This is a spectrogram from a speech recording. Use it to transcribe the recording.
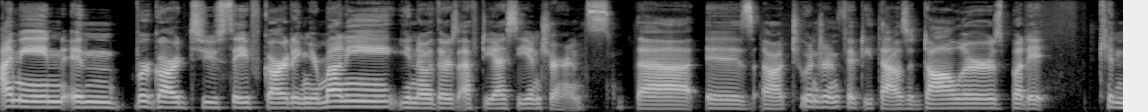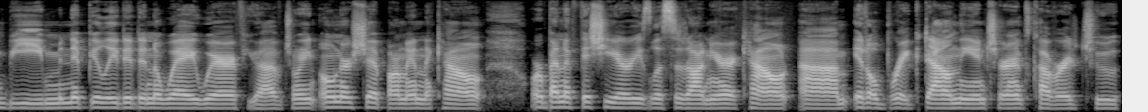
I mean, in regard to safeguarding your money, you know, there's FDIC insurance that is uh, $250,000, but it can be manipulated in a way where if you have joint ownership on an account or beneficiaries listed on your account, um, it'll break down the insurance coverage to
